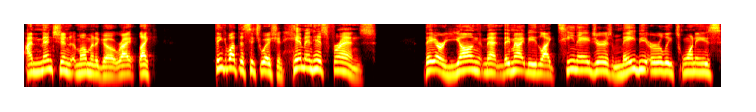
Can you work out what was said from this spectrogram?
I mentioned a moment ago, right? Like, think about this situation. Him and his friends, they are young men. They might be like teenagers, maybe early 20s,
